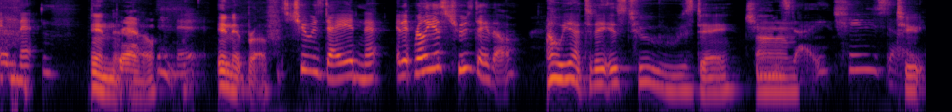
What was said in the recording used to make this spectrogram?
Isn't it? In it, Damn. though. Isn't it? In it, bruv. It's Tuesday, isn't it? And it really is Tuesday though. Oh yeah, today is Tuesday. Um, Tuesday. Tuesday. two,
